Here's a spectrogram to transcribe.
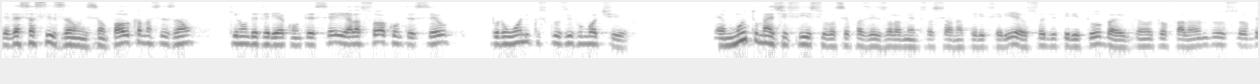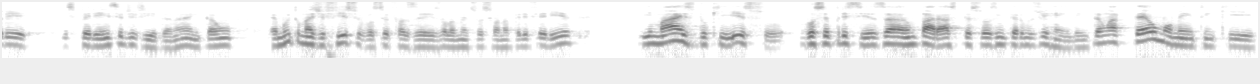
teve essa cisão em São Paulo, que é uma cisão que não deveria acontecer, e ela só aconteceu por um único exclusivo motivo. É muito mais difícil você fazer isolamento social na periferia. Eu sou de Pirituba, então eu estou falando sobre experiência de vida, né? Então é muito mais difícil você fazer isolamento social na periferia. E mais do que isso, você precisa amparar as pessoas em termos de renda. Então, até o momento em que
